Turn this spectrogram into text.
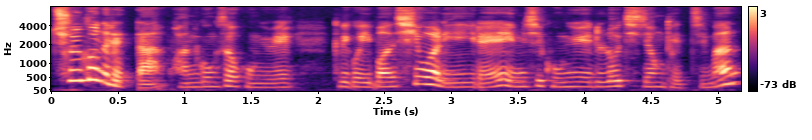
출근을 했다, 관공서 공휴일, 그리고 이번 10월 2일에 임시 공휴일로 지정됐지만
